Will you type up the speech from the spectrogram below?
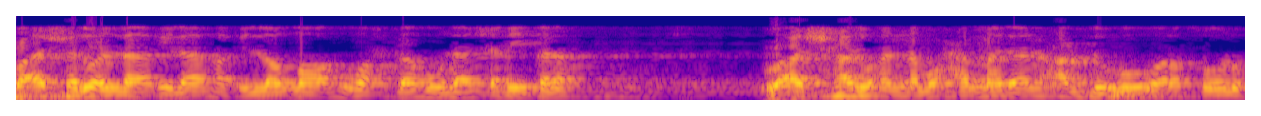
وأشهد أن لا إله إلا الله وحده لا شريك له وأشهد أن محمدا عبده ورسوله.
